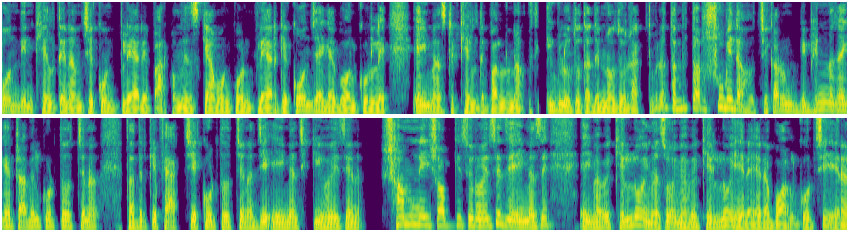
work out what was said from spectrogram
কোন দিন খেলতে নামছে, কোন প্লেয়ারের পারফরমেন্স কেমন, কোন প্লেয়ারকে কোন জায়গায় বল করলে এই ম্যাচটা খেলতে পারল না, এগুলো তো তাদের নজর রাখতে পারে তাদের তো আরও সুবিধা হচ্ছে, কারণ বিভিন্ন জায়গায় ট্রাভেল করতে হচ্ছে না, তাদেরকে ফ্যাক্ট চেক করতে হচ্ছে না যে এই ম্যাচ কি হয়েছে না। সামনেই সবকিছু রয়েছে যে এই ম্যাচে এইভাবে খেললো, ওই ম্যাচে ওইভাবে খেললো, এরা এরা বল করছে, এরা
